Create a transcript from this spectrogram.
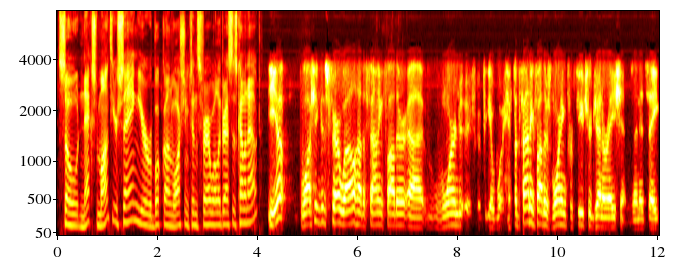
so next month, you're saying your book on Washington's farewell address is coming out? Yep. Washington's farewell, how the founding father uh, warned, you know, the founding father's warning for future generations, and it's a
